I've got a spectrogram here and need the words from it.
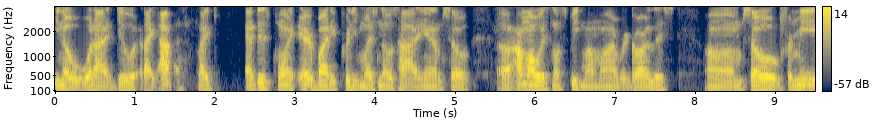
you know what I do like I like at this point everybody pretty much knows how I am, so uh, I'm always to speak my mind regardless. Um, so for me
